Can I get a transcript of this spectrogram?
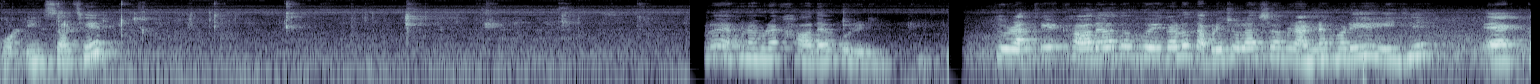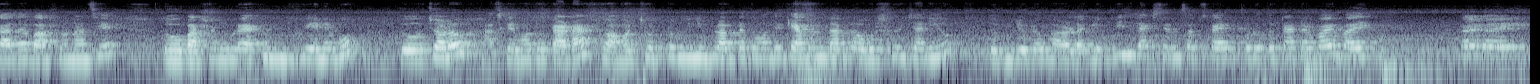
কোল্ড ড্রিঙ্কস আছে। এখন আমরা খাওয়া দাওয়া করে নিই। তো রাত্রের খাওয়া দাওয়া তো হয়ে গেল, তারপরে চলে আসলাম রান্নাঘরে। এই যে এক গাদা বাসন আছে, তো বাসনগুলো এখন ধুয়ে নেব। তো চলো, আজকের মতো টাটা। তো আমার ছোট্ট মিনি ব্লগটা তোমাদের কেমন লাগল অবশ্যই জানিও। তো ভিডিওটা ভালো লাগলে প্লিজ লাইক সাবস্ক্রাইব করো। তো tata bye bye bye bye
